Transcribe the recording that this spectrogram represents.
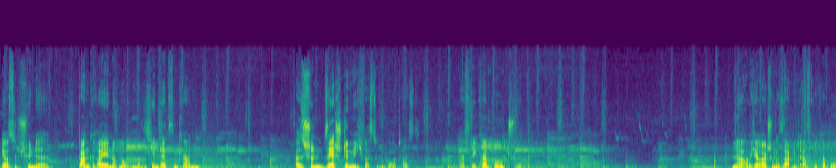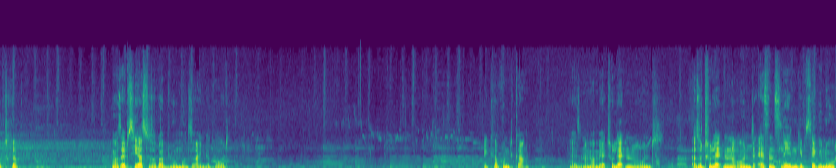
Hier auch so eine schöne Bankreihe nochmal, wo man sich hinsetzen kann. Also ist schon sehr stimmig, was du gebaut hast. Afrika Boat Trip. Ja, habe ich ja gerade schon gesagt mit Afrika Boat Trip. Guck mal, selbst hier hast du sogar Blumen und so eingebaut. Afrika Rundgang. Hier sind nochmal mehr Toiletten und... Also Toiletten und Essensläden gibt es hier genug.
